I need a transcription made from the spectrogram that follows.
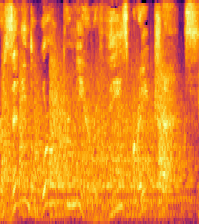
presenting the world premiere of these great tracks.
